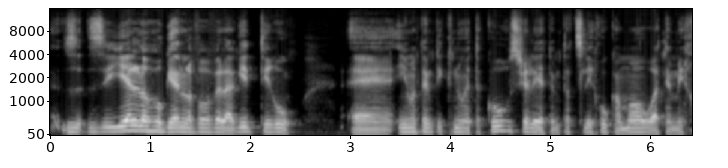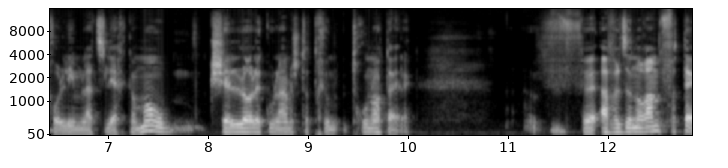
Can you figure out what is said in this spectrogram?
זה, זה יהיה לא הוגן לבוא ולהגיד, תראו, אה, אם אתם תקנו את הקורס שלי, אתם תצליחו כמוהו, אתם יכולים להצליח כמוהו, כשלא לכולם יש את התכונות האלה. ו- אבל זה נורא מפתה.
